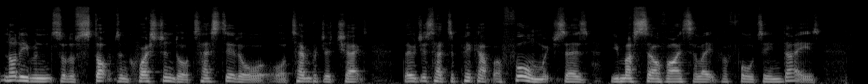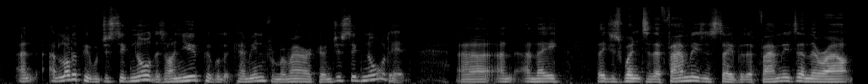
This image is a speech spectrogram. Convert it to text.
not even sort of stopped and questioned or tested or, or temperature checked. They just had to pick up a form which says you must self isolate for 14 days. And, a lot of people just ignored this. I knew people that came in from America and just ignored it. Uh, and, and they, they just went to their families and stayed with their families. Then they're out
